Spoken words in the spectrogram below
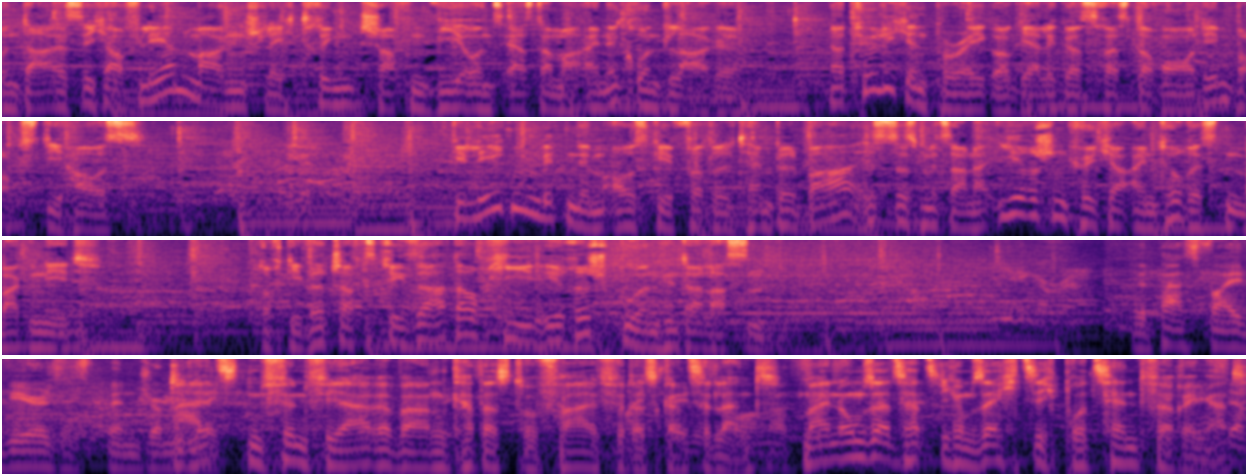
Und da es sich auf leeren Magen schlecht trinkt, schaffen wir uns erst einmal eine Grundlage. Natürlich in Parag O'Gallaghers Restaurant, dem Boxty House. Gelegen mitten im Ausgehviertel Temple Bar ist es mit seiner irischen Küche ein Touristenmagnet. Doch die Wirtschaftskrise hat auch hier ihre Spuren hinterlassen. Die letzten fünf Jahre waren katastrophal für das ganze Land. Mein Umsatz hat sich um 60 Prozent verringert.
